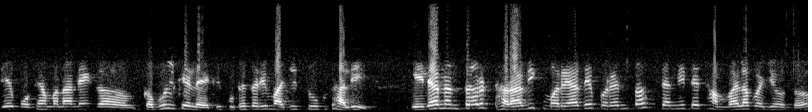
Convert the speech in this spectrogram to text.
जे मोठ्या मनाने ग- कबूल केलंय की कुठेतरी माझी चूक झाली गेल्यानंतर ठराविक मर्यादेपर्यंतच त्यांनी ते थांबवायला पाहिजे होतं.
